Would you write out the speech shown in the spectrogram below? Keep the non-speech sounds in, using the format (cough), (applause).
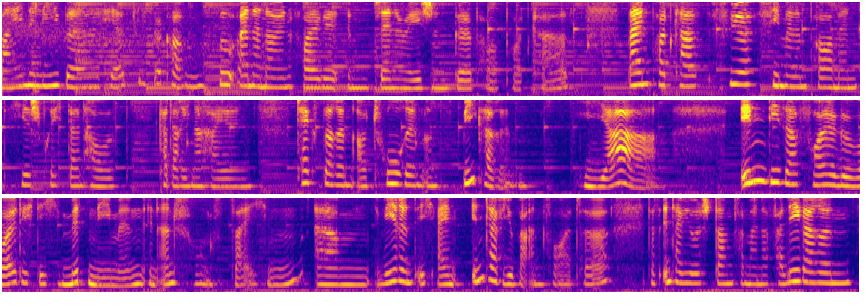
meine Liebe, herzlich willkommen zu einer neuen Folge im Generation Girl Power Podcast. Dein Podcast für Female Empowerment. Hier spricht dein Host Katharina Heilen, Texterin, Autorin und Speakerin. Ja, in dieser Folge wollte ich dich mitnehmen, in Anführungszeichen, ähm, während ich ein Interview beantworte. Das Interview stammt von meiner Verlegerin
